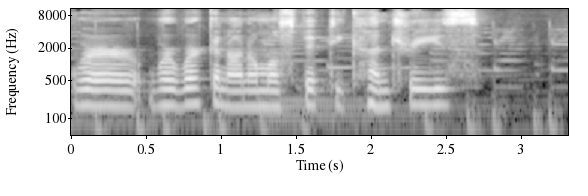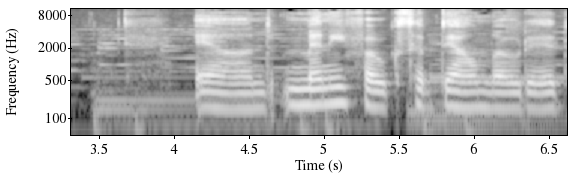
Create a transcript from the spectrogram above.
we're we're working on almost 50 countries and many folks have downloaded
